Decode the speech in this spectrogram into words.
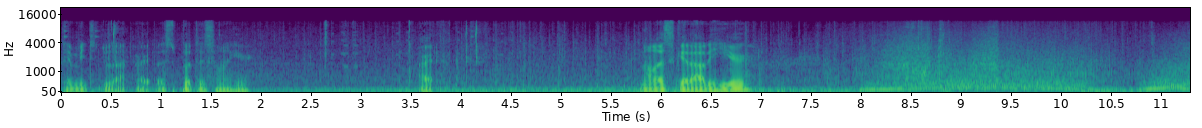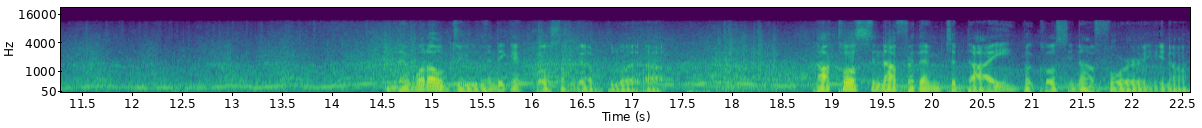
didn't mean to do that. Alright, let's put this on here. Alright. Now let's get out of here. And then what I'll do when they get close, I'm gonna blow it up. Not close enough for them to die, but close enough for, you know,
